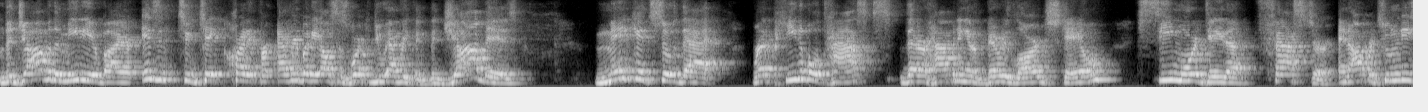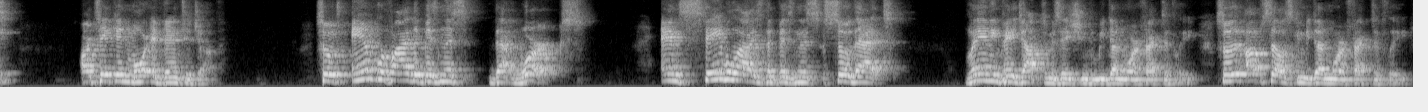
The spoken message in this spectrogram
the job of the media buyer isn't to take credit for everybody else's work and do everything. The job is make it so that repeatable tasks that are happening at a very large scale see more data faster and opportunities are taken more advantage of. So it's amplify the business that works and stabilize the business so that landing page optimization can be done more effectively. So that upsells can be done more effectively.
